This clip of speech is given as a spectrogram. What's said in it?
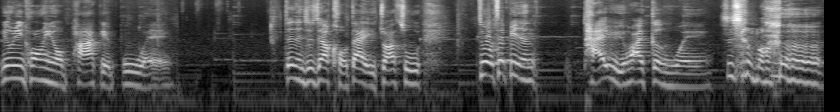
Unicorn in your pocket 不为，真的就是要口袋里抓出，如果再变成。台语的话更威是什么？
